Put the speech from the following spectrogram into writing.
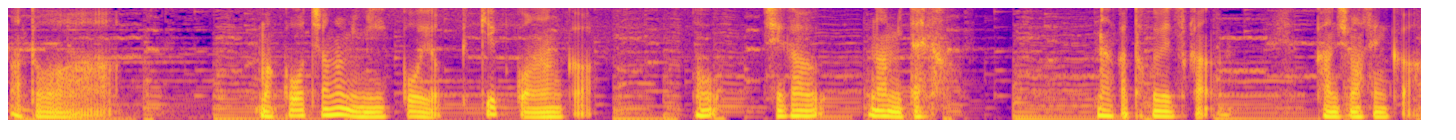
あとは、まあ、紅茶飲みに行こうよって結構なんか、お、違うな、みたいな。なんか特別感感じませんか？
